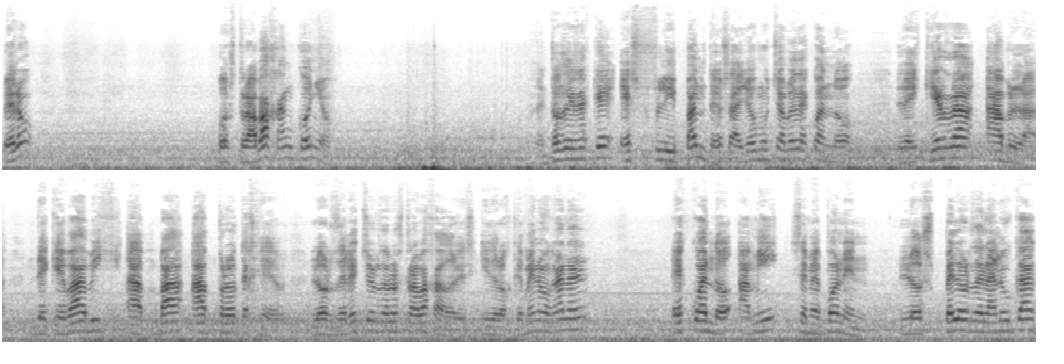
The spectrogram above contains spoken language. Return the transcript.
Pero, pues trabajan, coño. Entonces es que es flipante. O sea, yo muchas veces cuando la izquierda habla de que va a, proteger los derechos de los trabajadores y de los que menos ganan, es cuando a mí se me ponen los pelos de la nuca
